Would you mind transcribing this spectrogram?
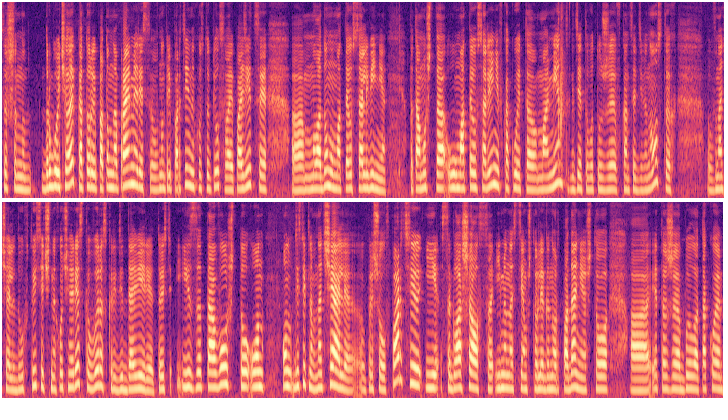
совершенно другой человек, который потом на праймерис внутрипартийных уступил свои позиции э, молодому Матео Сальвини. Потому что у Матео Сальвини в какой-то момент, где-то вот уже в конце 90-х, в начале 2000-х, очень резко вырос кредит доверия. То есть из-за того, что он он действительно вначале э, пришел в партию и соглашался именно с тем, что Лего Норд подание, что э, это же было такое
